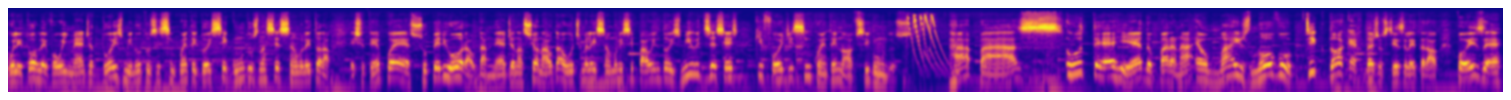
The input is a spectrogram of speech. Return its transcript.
O eleitor levou em média 2 minutos e 52 segundos na sessão eleitoral. Este tempo é superior ao da média nacional da última eleição municipal em 2016, que foi de 59 segundos. Rapaz, o TRE do Paraná é o mais novo TikToker da Justiça Eleitoral. Pois é,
